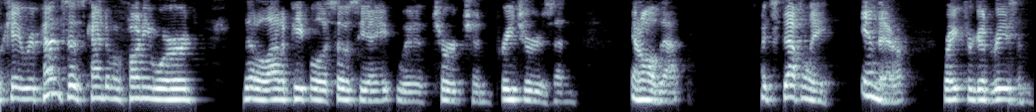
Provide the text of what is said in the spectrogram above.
Okay, repentance is kind of a funny word that a lot of people associate with church and preachers and, and all that. It's definitely in there, right, for good reason.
